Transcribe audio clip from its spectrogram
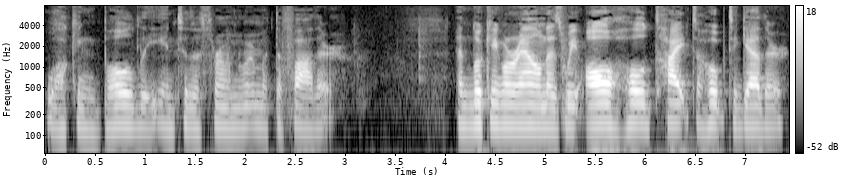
walking boldly into the throne room with the Father and looking around as we all hold tight to hope together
